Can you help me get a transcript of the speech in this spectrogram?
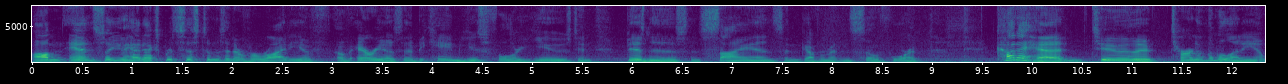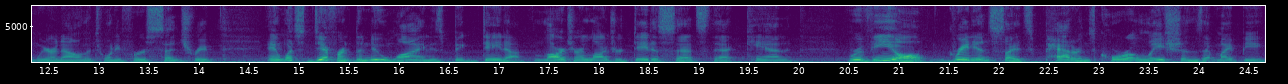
Um, and so you had expert systems in a variety of, of areas that became useful or used in business and science and government and so forth. Cut ahead to the turn of the millennium, we are now in the 21st century. And what's different, the new wine is big data, larger and larger data sets that can reveal great insights, patterns, correlations that might be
